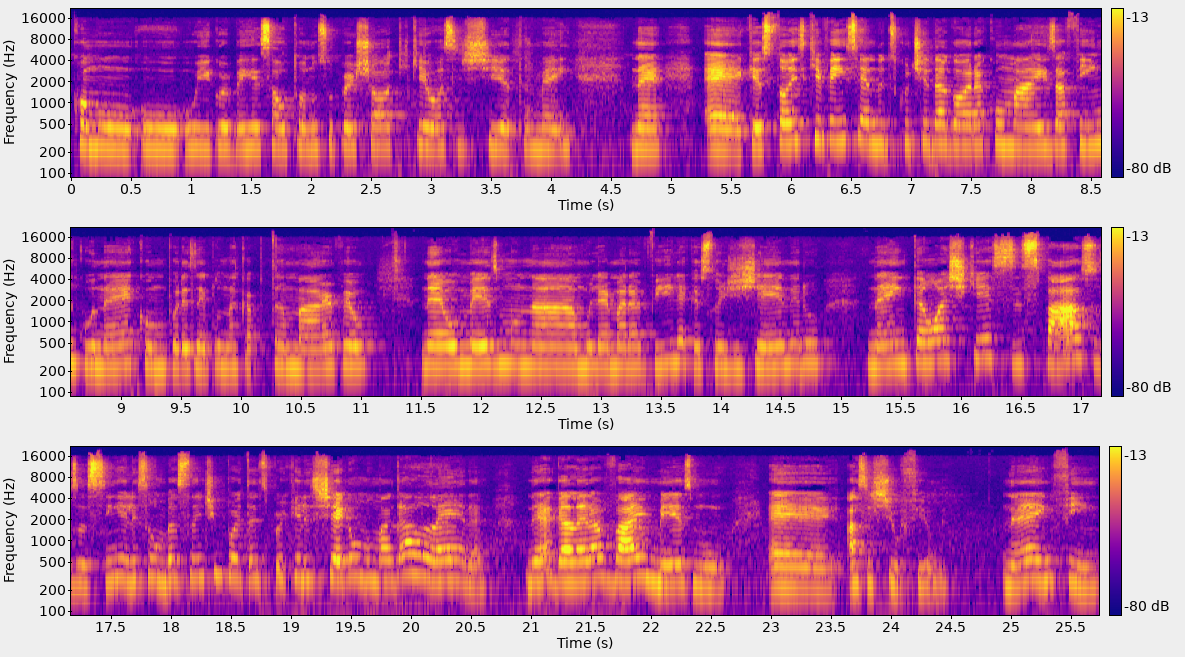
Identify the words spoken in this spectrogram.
como o, o Igor bem ressaltou no Super Choque, que eu assistia também, né? É, questões que vêm sendo discutidas agora com mais afinco, né? Como, por exemplo, na Capitã Marvel, né? Ou mesmo na Mulher Maravilha, questões de gênero, né? Então acho que esses espaços assim, eles são bastante importantes porque eles chegam numa galera, né? A galera vai mesmo é, assistir o filme, né? Enfim,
